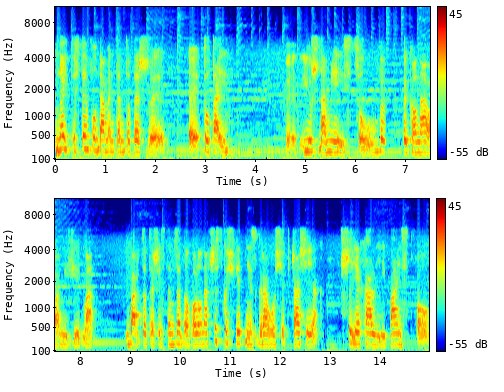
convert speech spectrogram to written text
No i z tym fundamentem to też y, y, tutaj już na miejscu wykonała mi firma. Bardzo też jestem zadowolona. Wszystko świetnie zgrało się w czasie, jak przyjechali Państwo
